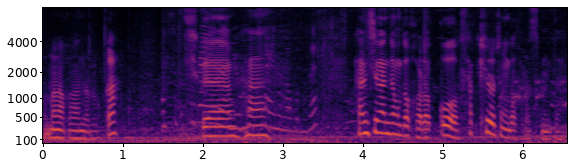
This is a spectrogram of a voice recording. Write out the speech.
얼마나 걸었나 볼까? 지금 한- 차 있나 본데? 1시간 정도 걸었고 4km 정도 걸었습니다.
